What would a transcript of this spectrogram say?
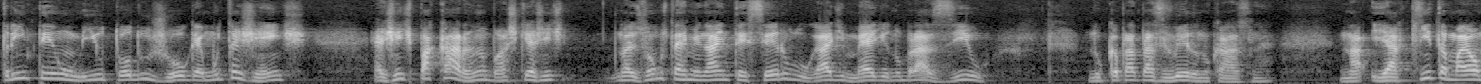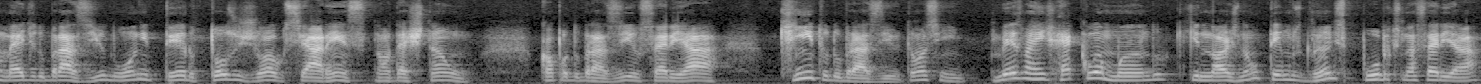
31 mil todo jogo é muita gente. É gente pra caramba. Acho que a gente. Nós vamos terminar em terceiro lugar de média no Brasil. No Campeonato Brasileiro, no caso, né? Na, e a quinta maior média do Brasil no ano inteiro. Todos os jogos, Cearense, Nordestão, Copa do Brasil, Série A quinto do Brasil. Então, assim, mesmo a gente reclamando que nós não temos grandes públicos na Série A,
